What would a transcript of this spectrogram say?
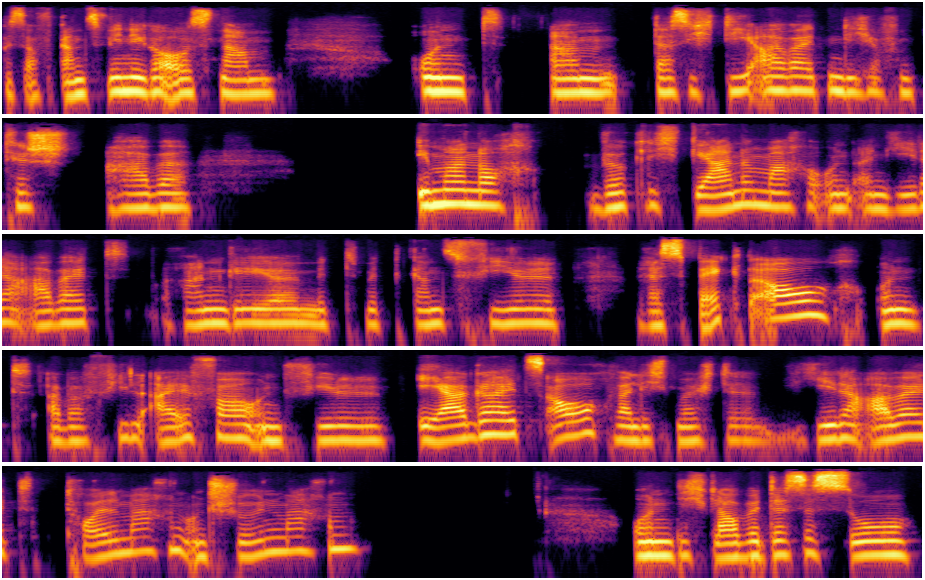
bis auf ganz wenige Ausnahmen. und ähm, dass ich die Arbeiten, die ich auf dem Tisch habe, immer noch wirklich gerne mache und an jede Arbeit rangehe mit, mit ganz viel Respekt auch und aber viel Eifer und viel Ehrgeiz auch, weil ich möchte jede Arbeit toll machen und schön machen. Und ich glaube, das ist so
